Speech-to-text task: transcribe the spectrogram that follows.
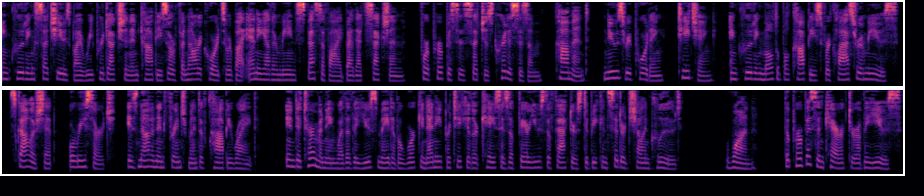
including such use by reproduction in copies or phonorecords or by any other means specified by that section, for purposes such as criticism, comment, news reporting, teaching, including multiple copies for classroom use, scholarship, or research, is not an infringement of copyright. In determining whether the use made of a work in any particular case is a fair use, the factors to be considered shall include 1. The purpose and character of the use,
